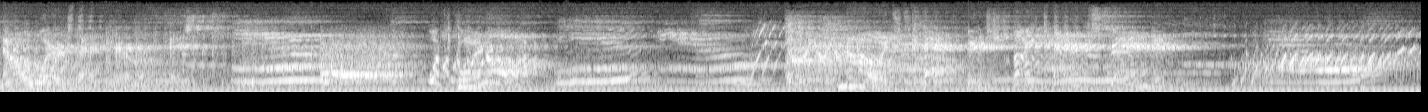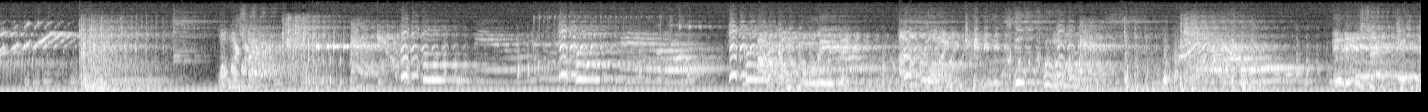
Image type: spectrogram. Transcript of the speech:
Now where's that pair of pests? What's going on? Now it's catfish. I can't stand. What was that? I don't believe it. I'm going kitten cuckoo. It is that kitten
